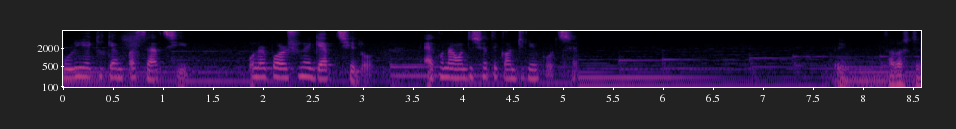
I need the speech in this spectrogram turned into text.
পড়ি একই ক্যাম্পাসে আছি। ওনার পড়াশোনায় গ্যাপ ছিল। এখন আমাদের সাথে কন্টিনিউ করছে। এই স্যার আসছে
